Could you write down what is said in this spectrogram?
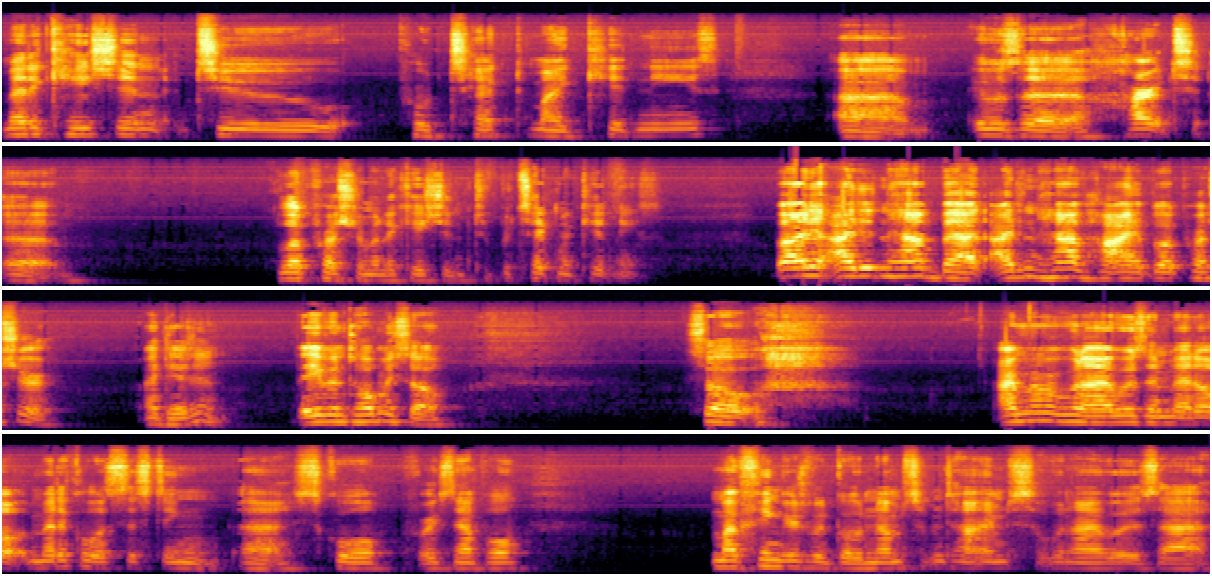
medication to protect my kidneys um, it was a heart uh, blood pressure medication to protect my kidneys. But I, I didn't have bad, I didn't have high blood pressure. I didn't. They even told me so. So I remember when I was in med- medical assisting uh, school, for example, my fingers would go numb sometimes when I was uh,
